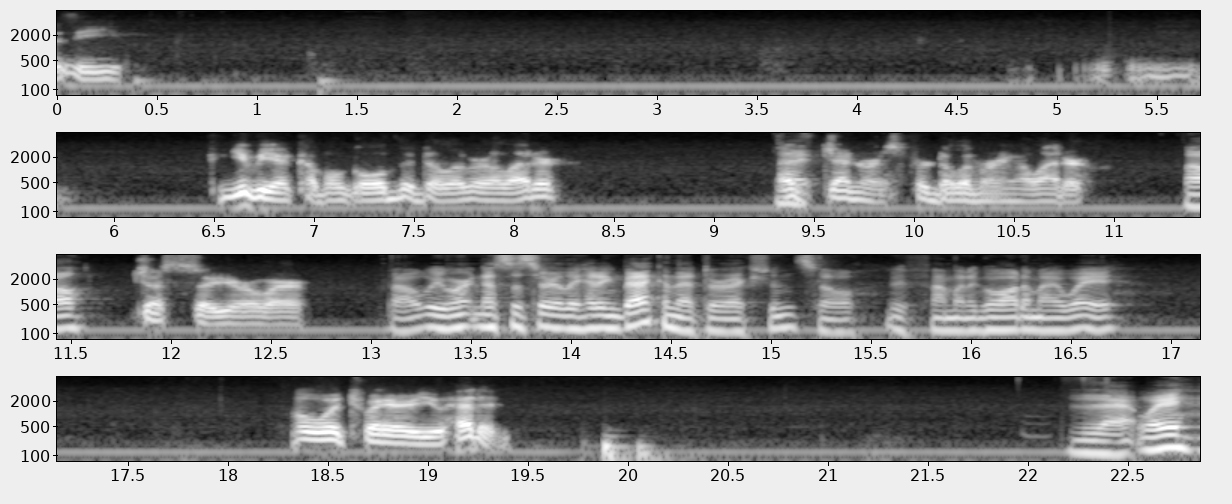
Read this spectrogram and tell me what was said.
as he. Can give you a couple gold to deliver a letter. That's Right. generous for delivering a letter. Well, Just so you're aware. well, we weren't necessarily heading back in that direction. So if I'm gonna go out of my way, Well, which way are you headed? that way.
